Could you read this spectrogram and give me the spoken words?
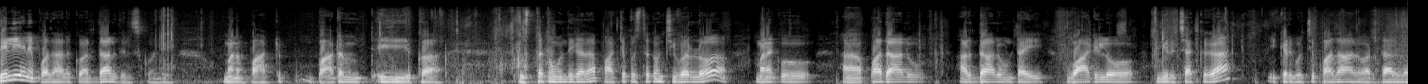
తెలియని పదాలకు అర్థాలు తెలుసుకోండి. మనం పాఠ్య పాఠం ఈ యొక్క పుస్తకం ఉంది కదా పాఠ్యపుస్తకం చివరిలో మనకు పదాలు అర్థాలు ఉంటాయి. వాటిలో మీరు చక్కగా ఇక్కడికి వచ్చి పదాలు అర్థాల్లో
